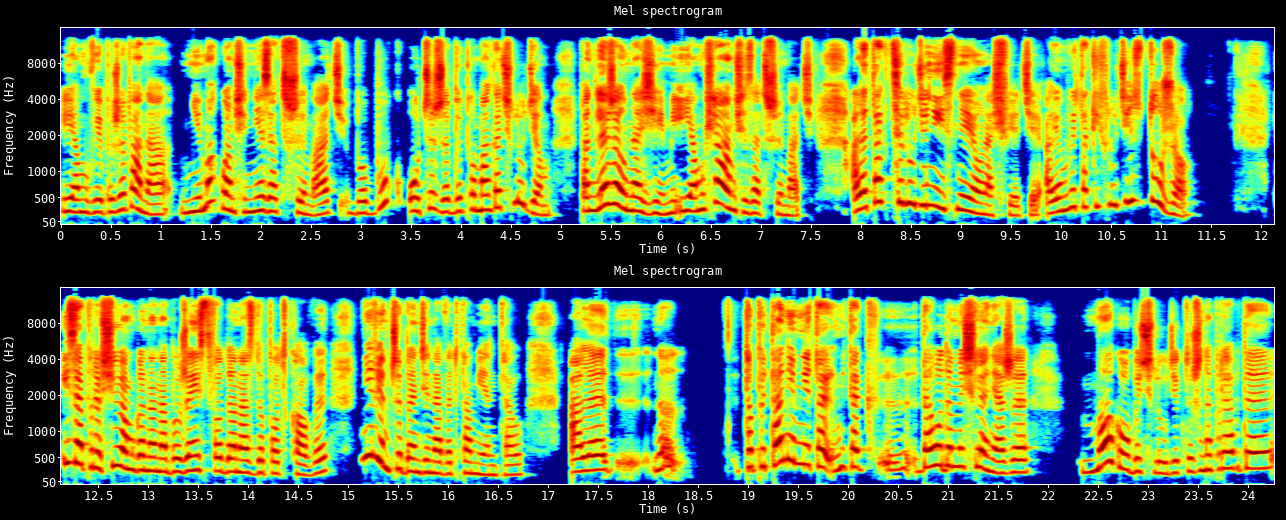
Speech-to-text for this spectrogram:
I ja mówię, proszę pana, nie mogłam się nie zatrzymać, bo Bóg uczy, żeby pomagać ludziom. Pan leżał na ziemi i ja musiałam się zatrzymać. Ale tacy ludzie nie istnieją na świecie. A ja mówię, takich ludzi jest dużo. I zaprosiłam go na nabożeństwo do nas do Podkowy. Nie wiem, czy będzie nawet pamiętał, ale y, no, to pytanie mnie tak, mi tak y, dało do myślenia, że mogą być ludzie, którzy naprawdę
